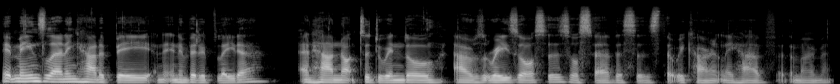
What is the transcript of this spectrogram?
It means learning how to be an innovative leader and how not to dwindle our resources or services that we currently have at the moment.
